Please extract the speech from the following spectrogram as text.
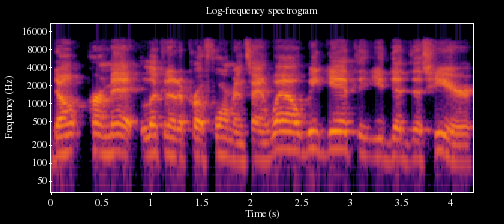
don't permit looking at a pro forma and saying, "Well, we get that you did this here,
